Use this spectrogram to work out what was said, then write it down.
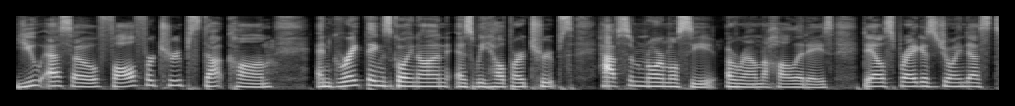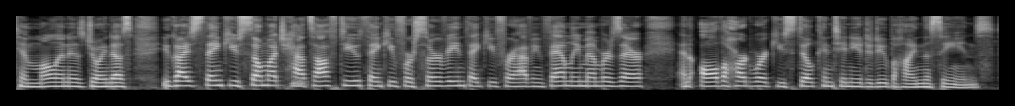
USO fallfortroops.com. And great things going on as we help our troops have some normalcy around the holidays. Dale Sprague has joined us. Tim Mullen has joined us. You guys, thank you so much. Hats off to you. Thank you for serving. Thank you for having family members there and all the hard work you still continue to do behind the scenes.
